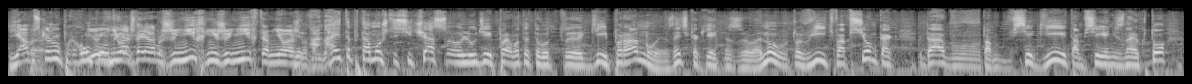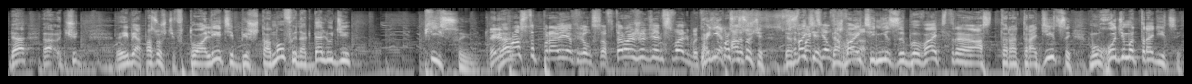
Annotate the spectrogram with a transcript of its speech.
Я вам скажу, по какому поводу... я- Неважно, рядом жених, не жених, там неважно. А, там, а это потому, что сейчас у людей по- вот это вот э, гей-паранойя, знаете, как я это называю? Ну, видеть во всем, как, да, там, все геи, там, все, я не знаю кто, да. а, чуть- Ребят, послушайте, в туалете без штанов иногда люди писают. Или да? просто проветрился. Второй же день свадьбы. Да Ты нет, послушайте, да давайте, давайте не забывать о традиций. Мы уходим от традиций.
